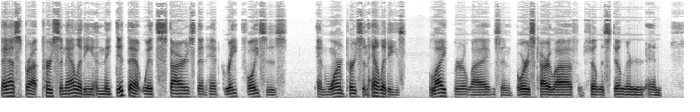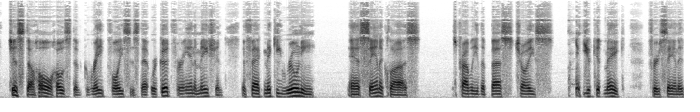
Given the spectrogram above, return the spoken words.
Bass brought personality, and they did that with stars that had great voices and warm personalities like Burl Ives and Boris Karloff and Phyllis Diller and just a whole host of great voices that were good for animation. In fact, Mickey Rooney as Santa Claus is probably the best choice you could make for Santa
